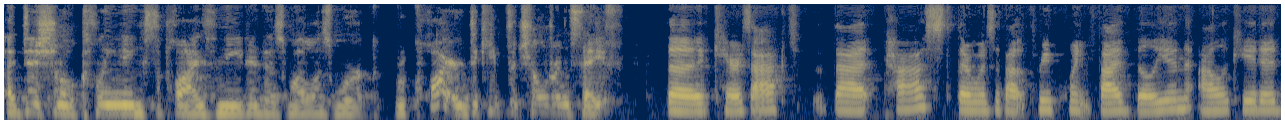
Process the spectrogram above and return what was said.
additional cleaning supplies needed, as well as work required to keep the children safe. The CARES Act that passed, there was about 3.5 billion allocated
